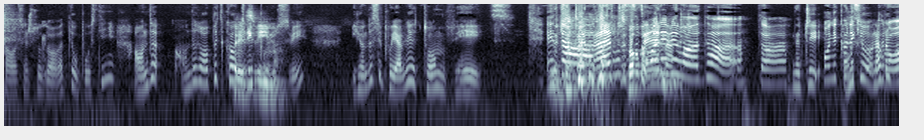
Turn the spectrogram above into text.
kao se nešto dovate u pustinji, a onda, onda opet kao Pred tripuju svima. svi. I onda se pojavljuje Tom Waits. E Znači, da, to je da, sam scena. zaboravila, da, da. Znači, On je kao neki su onako prorok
